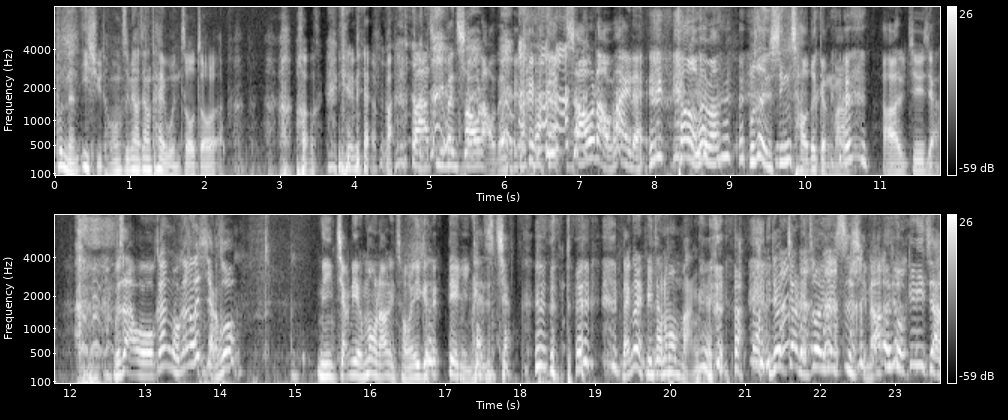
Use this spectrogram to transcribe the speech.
不能异曲同工之妙，这样太文绉绉了。你看，八八七分超老的，超老派的，超老派吗？不是很新潮的梗吗？好，你继续讲。不是啊，我刚我刚刚在想说。你讲你的梦，然后你从一个电影开始讲，对，难怪你平常那么忙，你就叫你做一件事情，然后而且我跟你讲，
